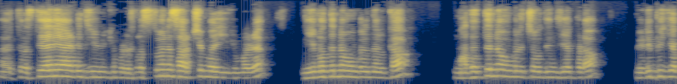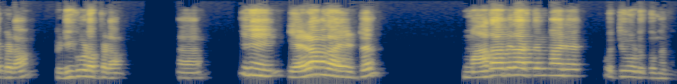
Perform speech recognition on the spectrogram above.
ക്രിസ്ത്യാനിയായിട്ട് ജീവിക്കുമ്പോൾ ക്രിസ്തുവിന് സാക്ഷ്യം വഹിക്കുമ്പോൾ നിയമത്തിന്റെ മുമ്പിൽ നിൽക്കാം മതത്തിന്റെ മുമ്പിൽ ചോദ്യം ചെയ്യപ്പെടാം പീഡിപ്പിക്കപ്പെടാം പിടികൂടപ്പെടാം. ഇനി ഏഴാമതായിട്ട് മാതാപിതാക്കന്മാര് ഒറ്റുകൊടുക്കുമെന്ന്.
